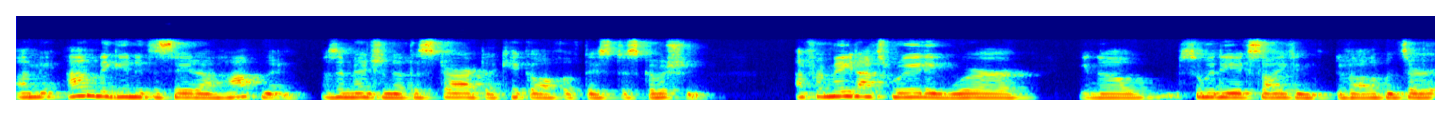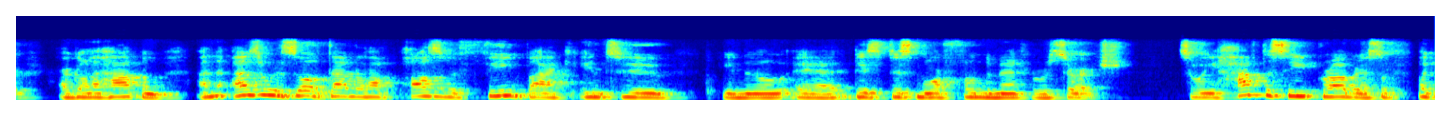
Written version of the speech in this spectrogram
I, I mean, I'm beginning to see that happening, as I mentioned at the start, the kickoff of this discussion. And for me, that's really where you know some of the exciting developments are are going to happen. And as a result that will have positive feedback into you know uh, this this more fundamental research. So we have to see progress. So like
